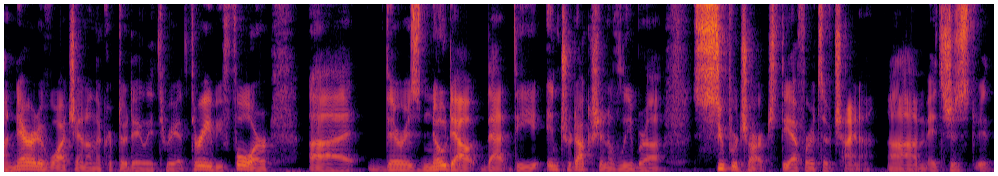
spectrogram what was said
on Narrative Watch and on the Crypto Daily three at three before, uh, there is no doubt that the introduction of Libra supercharged the efforts of China. Um, it's just it,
